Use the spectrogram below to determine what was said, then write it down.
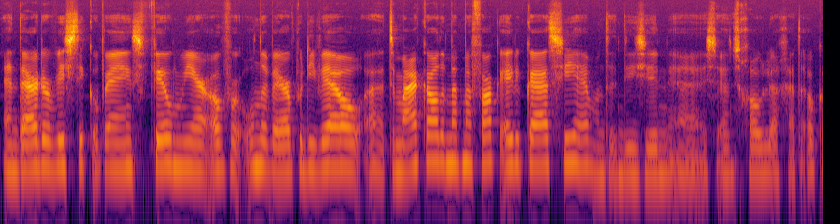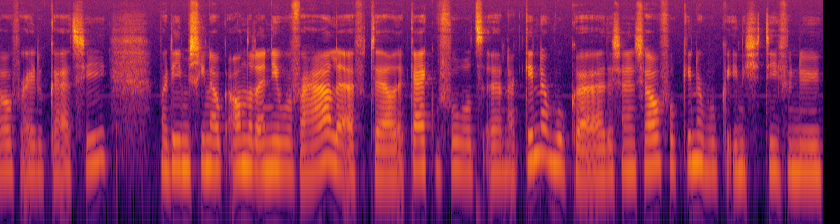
En daardoor wist ik opeens veel meer over onderwerpen die wel uh, te maken hadden met mijn vak educatie. Hè, want in die zin uh, scholen gaat ook over educatie. Maar die misschien ook andere en nieuwe verhalen vertelden. Kijk bijvoorbeeld naar kinderboeken. Er zijn zoveel kinderboekeninitiatieven nu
